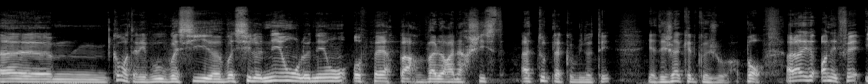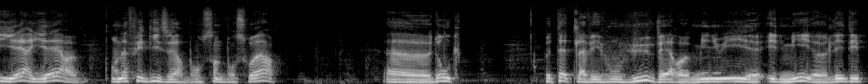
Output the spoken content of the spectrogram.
Euh, comment allez-vous? Voici, euh, voici le néon, le néon offert par Valeur Anarchiste à toute la communauté il y a déjà quelques jours. Bon, alors en effet, hier, hier, on a fait 10 heures. Bon sang de bonsoir. Euh, donc, peut-être l'avez-vous vu, vers minuit et demi, euh, les, dé-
